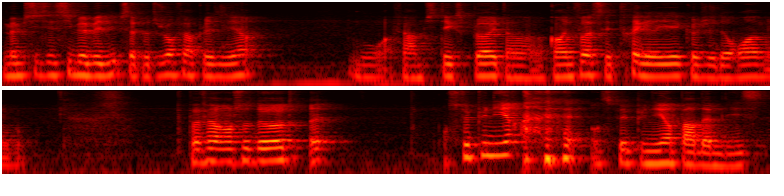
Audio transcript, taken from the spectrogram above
Même si c'est 6 bébé deep, ça peut toujours faire plaisir. Bon, on va faire un petit exploit. Hein. Encore une fois, c'est très grillé que j'ai deux rois, mais bon. On peut pas faire grand chose d'autre. On se fait punir. on se fait punir par Dame 10.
